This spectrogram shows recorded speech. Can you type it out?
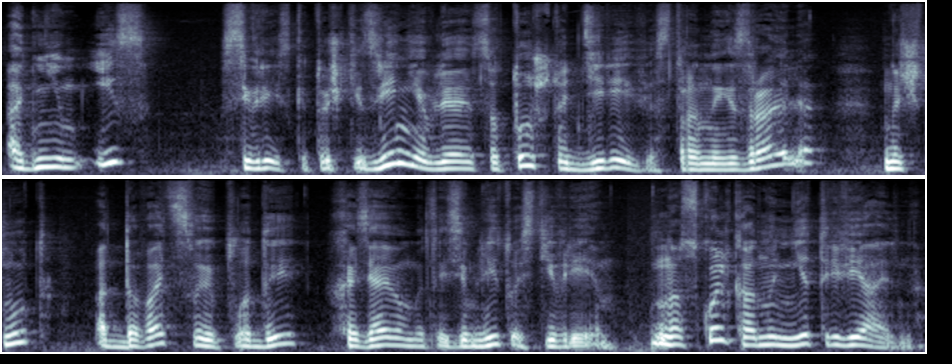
одним из с еврейской точки зрения является то, что деревья страны Израиля начнут отдавать свои плоды хозяевам этой земли, то есть евреям. Насколько оно нетривиально.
